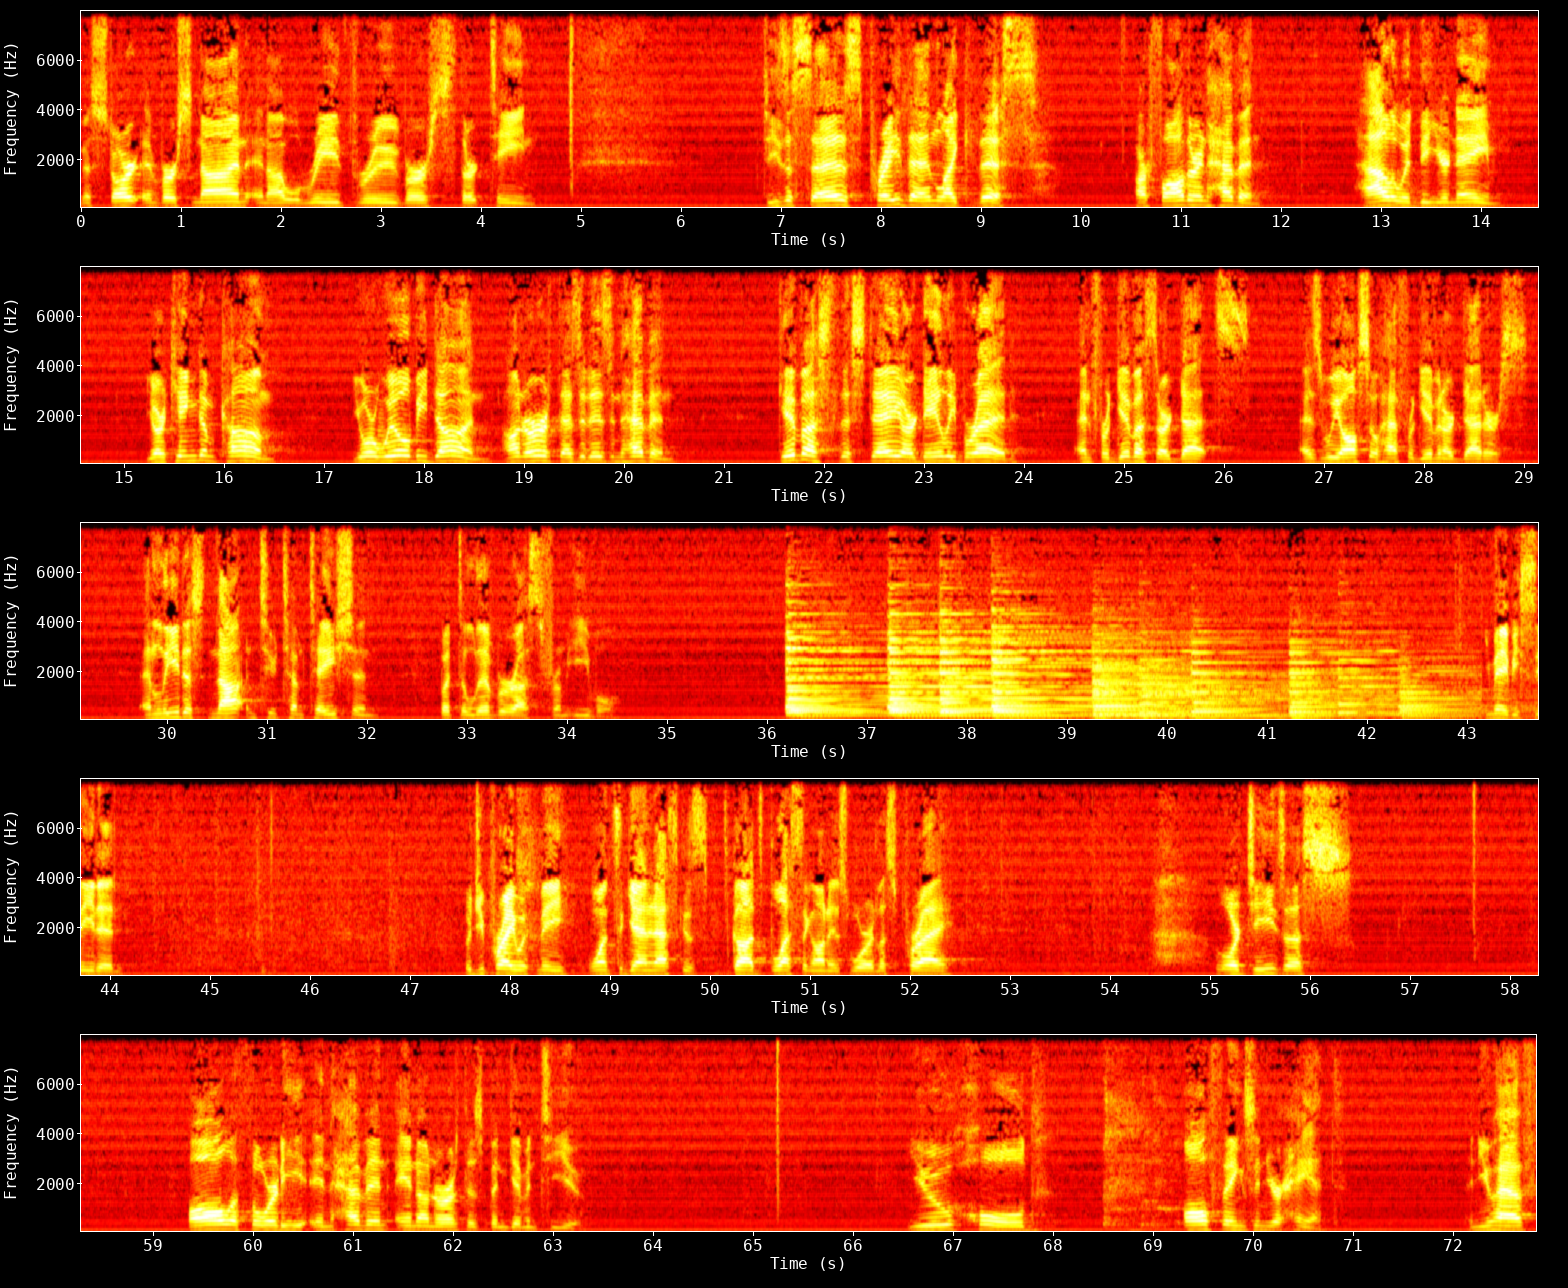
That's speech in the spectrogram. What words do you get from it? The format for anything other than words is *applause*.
I'm going to start in verse 9 and I will read through verse 13. Jesus says, Pray then like this Our Father in heaven, hallowed be your name. Your kingdom come, your will be done on earth as it is in heaven. Give us this day our daily bread and forgive us our debts as we also have forgiven our debtors and lead us not into temptation, but deliver us from evil. You may be seated. Would you pray with me once again and ask his, God's blessing on His Word? Let's pray. Lord Jesus, all authority in heaven and on earth has been given to you. You hold all things in your hand, and you have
